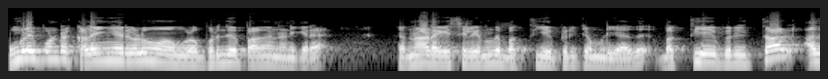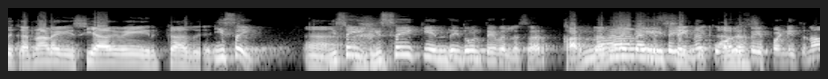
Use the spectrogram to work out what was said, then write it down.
உங்களை போன்ற கலைஞர்களும் அவங்கள புரிஞ்சிருப்பாங்கன்னு நினைக்கிறேன். கர்நாடக இசையிலிருந்து பக்தியை பிரிக்க முடியாது. பக்தியை பிரித்தால் அது கர்நாடக இசையாகவே இருக்காது. இசை. இசை இசைக்கு எந்த இதுவும் தேவையில்ல சார். கர்நாடக கர்நாடக இசை என்ன இசைக்கு, குவாலிஃபை பண்ணிட்டுனா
